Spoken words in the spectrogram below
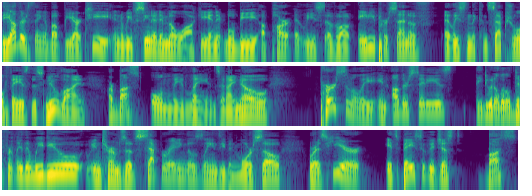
the other thing about BRT, and we've seen it in Milwaukee, and it will be a part at least of about 80% of, at least in the conceptual phase, this new line, are bus only lanes. And I know personally in other cities, they do it a little differently than we do in terms of separating those lanes even more so. Whereas here, it's basically just bus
